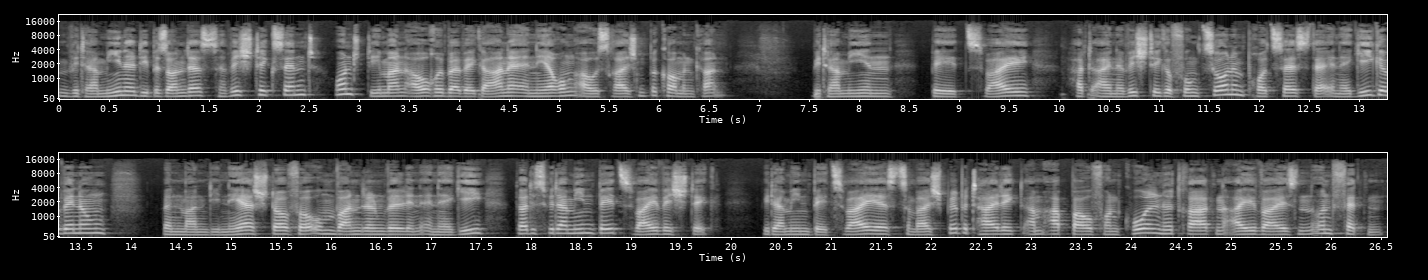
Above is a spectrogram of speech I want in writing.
Vitamine, die besonders wichtig sind und die man auch über vegane Ernährung ausreichend bekommen kann. Vitamin B2 hat eine wichtige Funktion im Prozess der Energiegewinnung. Wenn man die Nährstoffe umwandeln will in Energie, dort ist Vitamin B2 wichtig. Vitamin B2 ist zum Beispiel beteiligt am Abbau von Kohlenhydraten, Eiweißen und Fetten.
